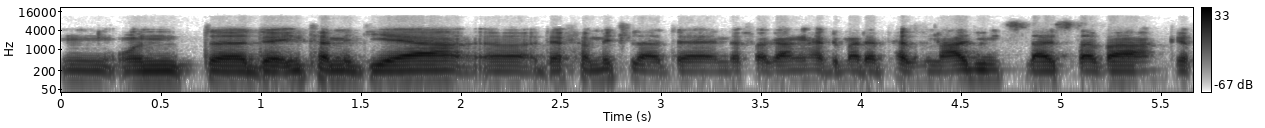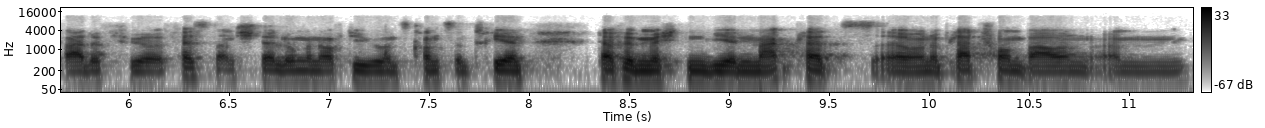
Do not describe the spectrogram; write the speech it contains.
Und äh, der Intermediär, äh, der Vermittler, der in der Vergangenheit immer der Personaldienstleister war, gerade für Festanstellungen, auf die wir uns konzentrieren, dafür möchten wir einen Marktplatz äh, und eine Plattform bauen ähm,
